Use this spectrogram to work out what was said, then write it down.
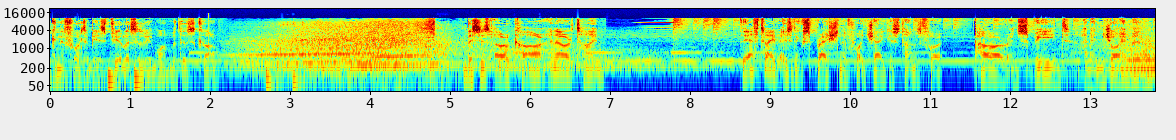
can afford to be as fearless as we want with this car. This is our car in our time. The F-Type is an expression of what Jaguar stands for. Power and speed and enjoyment.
